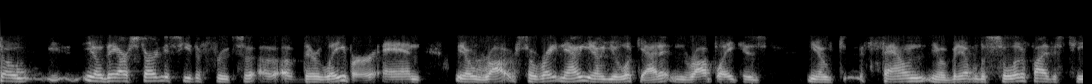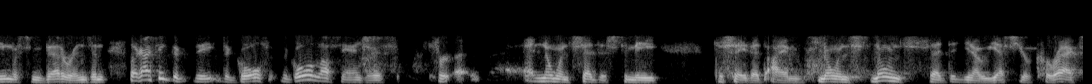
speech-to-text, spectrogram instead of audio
so, you know, they are starting to see the fruits of, of their labor, and you know, Rob, so right now, you know, you look at it, and Rob Blake has you know, found, you know, been able to solidify this team with some veterans. And look, I think the the, the goal the goal in Los Angeles for uh, and no one said this to me to say that I am. No one's no one said that you know yes you're correct.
